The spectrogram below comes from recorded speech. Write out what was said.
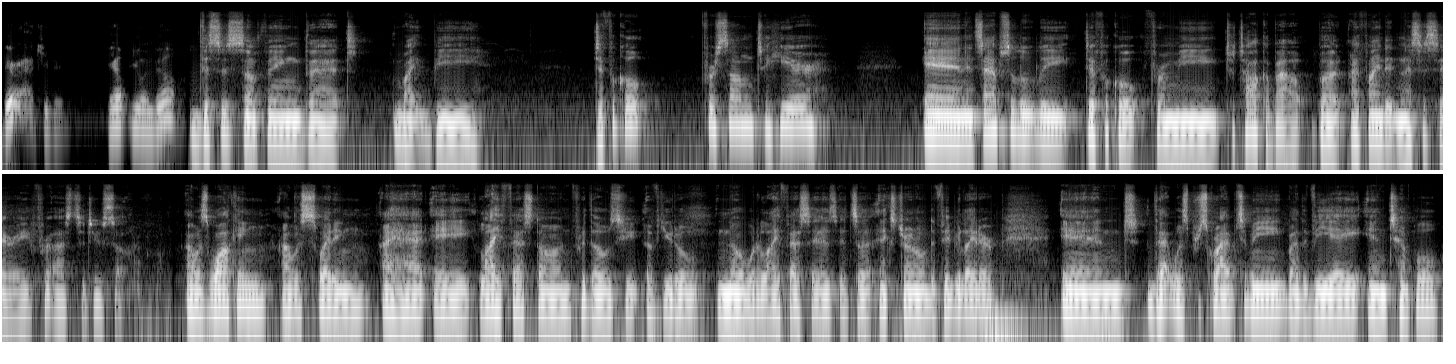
their acumen to help you and Vilma. This is something that might be difficult for some to hear. And it's absolutely difficult for me to talk about, but I find it necessary for us to do so. I was walking, I was sweating. I had a life vest on. For those of you who don't know what a life vest is, it's an external defibrillator. And that was prescribed to me by the VA in Temple,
